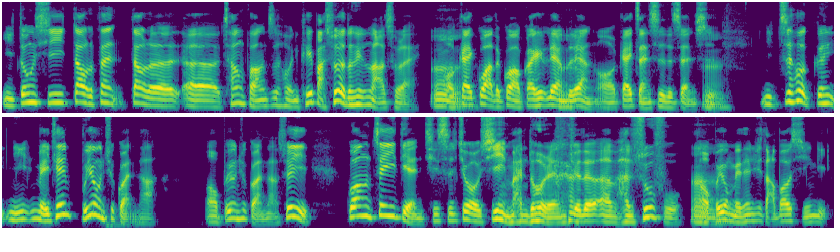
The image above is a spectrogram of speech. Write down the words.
你东西到了饭到了呃舱房之后，你可以把所有东西都拿出来，嗯、哦，该挂的挂，该亮的亮，哦，该展示的展示。嗯、你之后跟你每天不用去管它，哦，不用去管它，所以光这一点其实就吸引蛮多人，觉得呃很舒服哦，不用每天去打包行李。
